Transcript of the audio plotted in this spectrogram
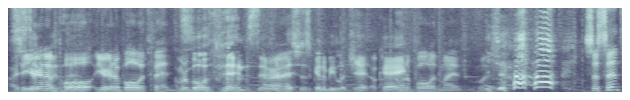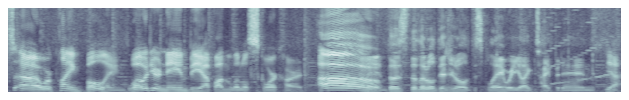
I So you're gonna with it. bowl. You're gonna bowl with fins. I'm gonna bowl with fins, dude. Right. This is gonna be legit, okay? I'm gonna bowl with my. my- so since uh, we're playing bowling, what would your name be up on the little scorecard? Oh, Name. those the little digital display where you like type it in. Yeah.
